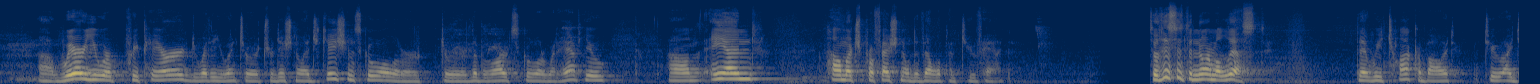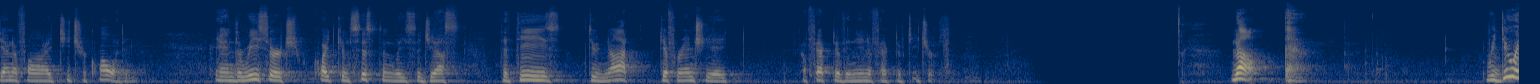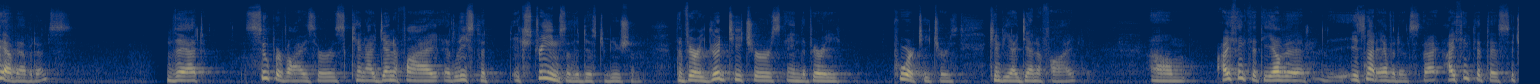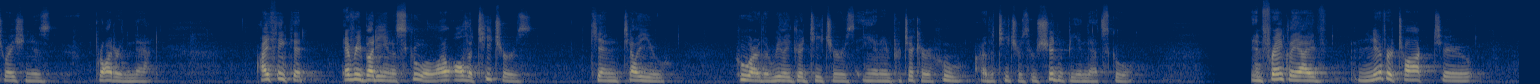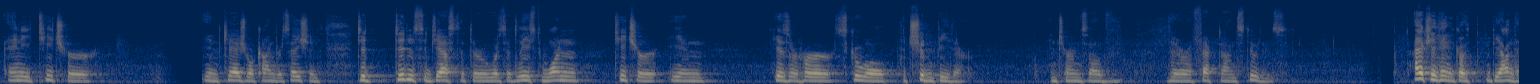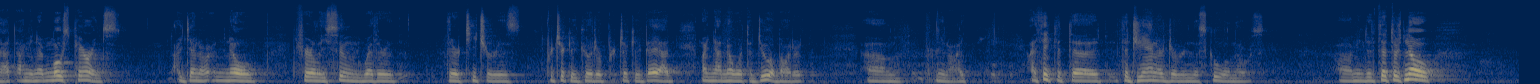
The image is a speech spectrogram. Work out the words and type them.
Uh, where you were prepared, whether you went to a traditional education school or to a liberal arts school or what have you, um, and how much professional development you've had. So this is the normal list that we talk about to identify teacher quality. And the research quite consistently suggests that these do not differentiate effective and ineffective teachers. Now, we do have evidence that supervisors can identify at least the extremes of the distribution. The very good teachers and the very poor teachers can be identified. Um, I think that the evidence, it's not evidence. I, I think that the situation is broader than that. I think that everybody in a school, all, all the teachers, can tell you who are the really good teachers, and in particular, who are the teachers who shouldn't be in that school. And frankly, I've never talked to any teacher in casual conversations did, didn't suggest that there was at least one teacher in his or her school that shouldn't be there in terms of their effect on students. I actually think it goes beyond that. I mean, uh, most parents know fairly soon whether their teacher is particularly good or particularly bad, might not know what to do about it. Um, you know, I, I think that the, the janitor in the school knows. I mean, that there's no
